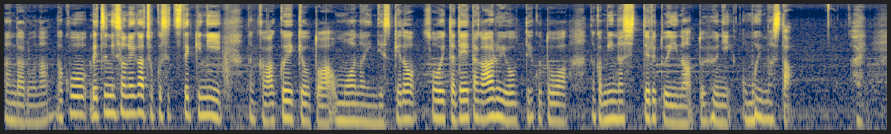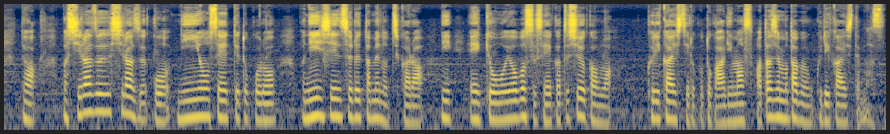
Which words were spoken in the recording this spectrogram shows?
なんだろうな。こう別にそれが直接的になんか悪影響とは思わないんですけどそういったデータがあるよっていうことはなんかみんな知ってるといいなというふうに思いました。はい、では、まあ、知らず知らずこう妊用性ってところ、まあ、妊娠するための力に影響を及ぼす生活習慣は繰り返していることがあります。私も多分繰り返してます。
